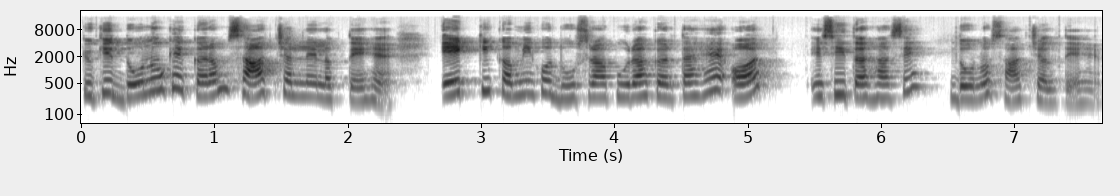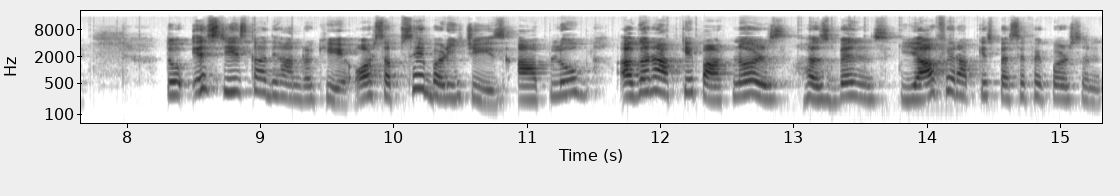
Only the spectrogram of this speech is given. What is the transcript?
क्योंकि दोनों के कर्म साथ चलने लगते हैं। एक की कमी को दूसरा पूरा करता है और इसी तरह से दोनों साथ चलते हैं। तो इस चीज़ का ध्यान रखिए। और सबसे बड़ी चीज़, आप लोग, अगर आपके पार्टनर्स हस्बैंड्स या फिर आपके स्पेसिफिक पर्सन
